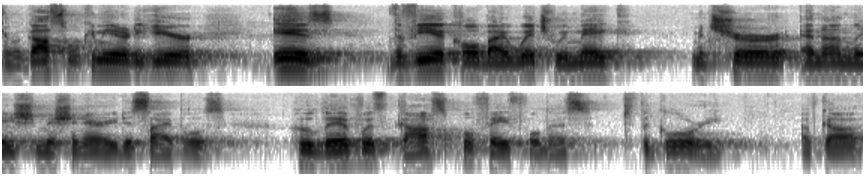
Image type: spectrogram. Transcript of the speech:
Know, gospel community here is the vehicle by which we make mature and unleash missionary disciples who live with gospel faithfulness to the glory of God.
